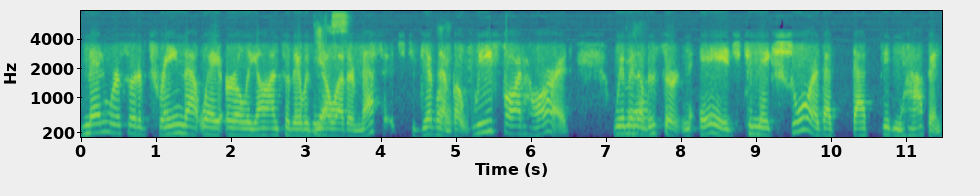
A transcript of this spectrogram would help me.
men were sort of trained that way early on, so there was yes. no other message to give right. them. But we fought hard, women yeah. of a certain age, to make sure that that didn't happen.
